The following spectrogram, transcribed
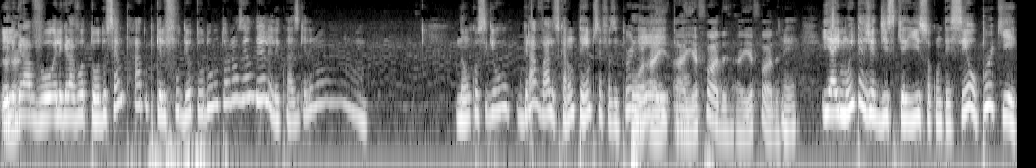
Ele Aham. gravou, ele gravou todo sentado, porque ele fudeu todo o tornozelo dele. Ele quase que ele não. Não conseguiu gravar, eles ficaram um tempo sem fazer turnê. Pô, aí, aí é foda, aí é foda. É. E aí muita gente diz que isso aconteceu, por quê?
